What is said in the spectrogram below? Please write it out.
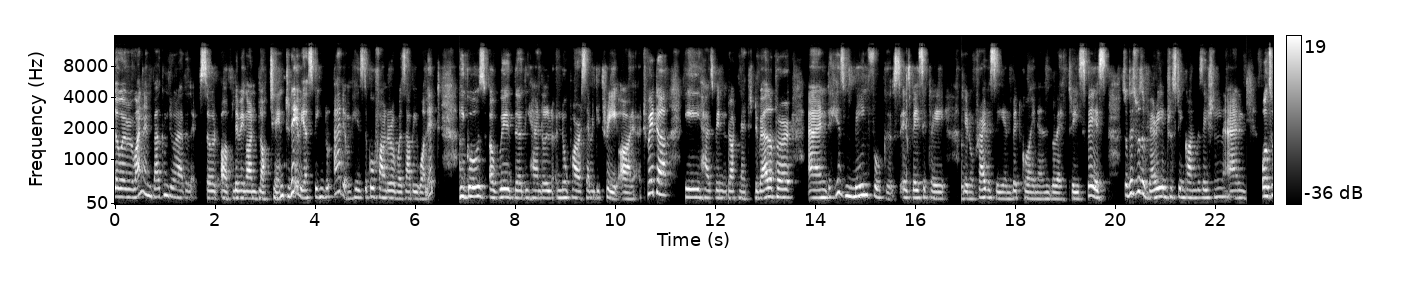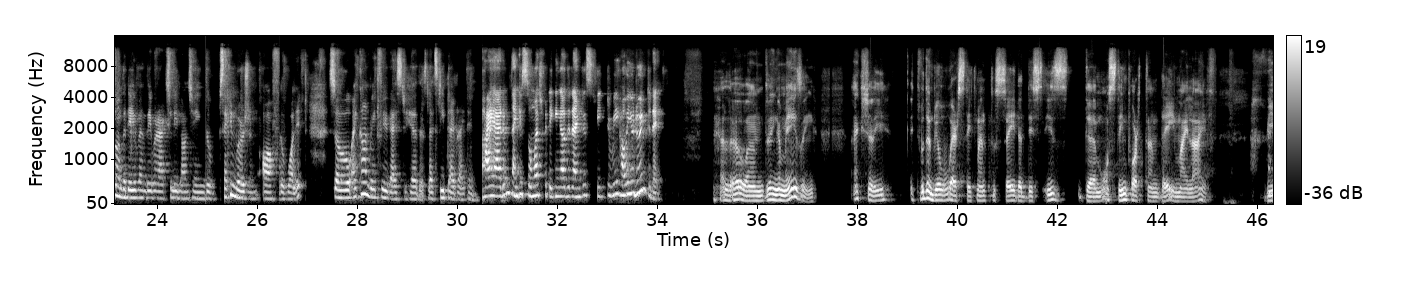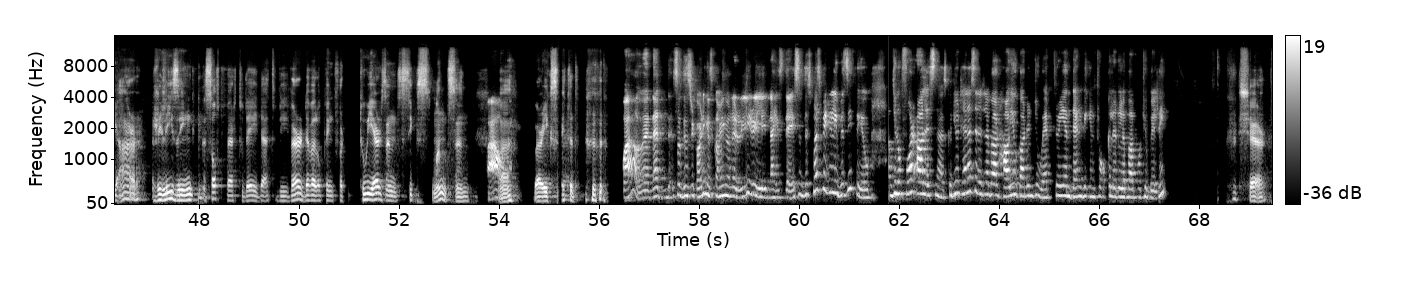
Hello, everyone, and welcome to another episode of Living on Blockchain. Today, we are speaking to Adam. He's the co founder of Wasabi Wallet. He goes uh, with the, the handle nopara73 on Twitter. He has been .NET developer, and his main focus is basically you know privacy and bitcoin and the web3 space. So this was a very interesting conversation and also on the day when they were actually launching the second version of the wallet. So i can't wait for you guys to hear this. Let's deep dive right in. Hi adam. Thank you so much for taking out the time to speak to me. How are you doing today? Hello i'm doing amazing. Actually it wouldn't be a overstatement to say that this is the most important day in my life we are releasing a software today that we were developing for two years and six months and wow. uh, very excited. Wow that so this recording is coming on a really really nice day. So this must be really busy for you. You know for our listeners could you tell us a little about how you got into web3 and then we can talk a little about what you're building? Sure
